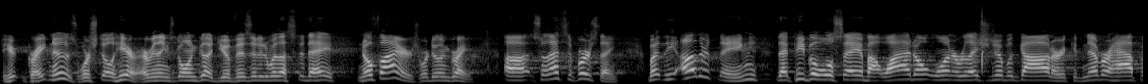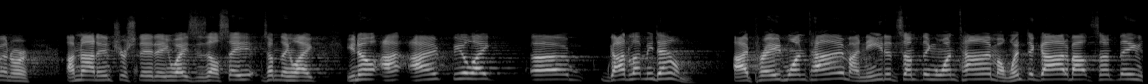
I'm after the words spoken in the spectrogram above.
here, great news. We're still here. Everything's going good. You visited with us today. No fires. We're doing great. Uh, so that's the first thing. But the other thing that people will say about why I don't want a relationship with God or it could never happen or I'm not interested, anyways, is they'll say something like, you know, I, I feel like uh, God let me down. I prayed one time, I needed something one time, I went to God about something,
